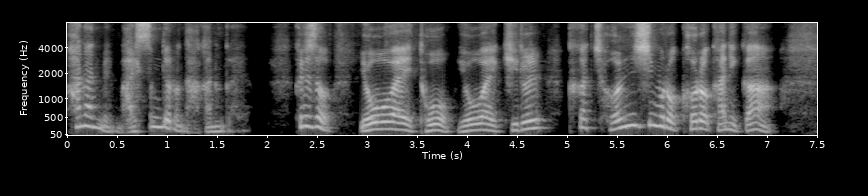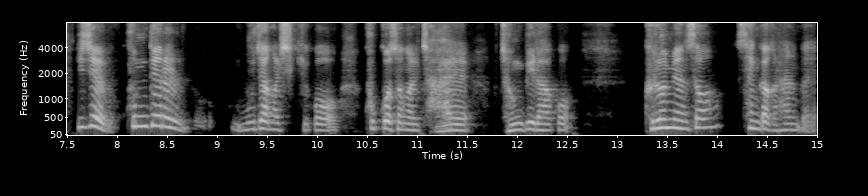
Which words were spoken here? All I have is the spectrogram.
하나님의 말씀대로 나가는 거예요. 그래서 여호와의 도, 여호와의 길을 그가 전심으로 걸어가니까 이제 군대를 무장을 시키고 국고성을 잘 정비를 하고 그러면서 생각을 하는 거예요.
